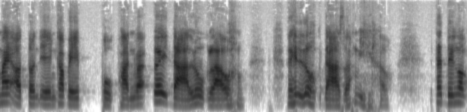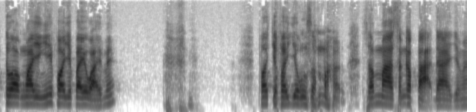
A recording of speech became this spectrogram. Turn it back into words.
ไม่เอาตนเองเข้าไปผูกพันว่า เอ้ย ด่าลูกเราเฮ้ยลูกด่าสามีเรา ถ้าดึงออกตัวออกมาอย่างนี้ พอจะไปไหวไหมพอจะพยุงสัมมาสัมมาสังกปะได้ใช่ไหม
